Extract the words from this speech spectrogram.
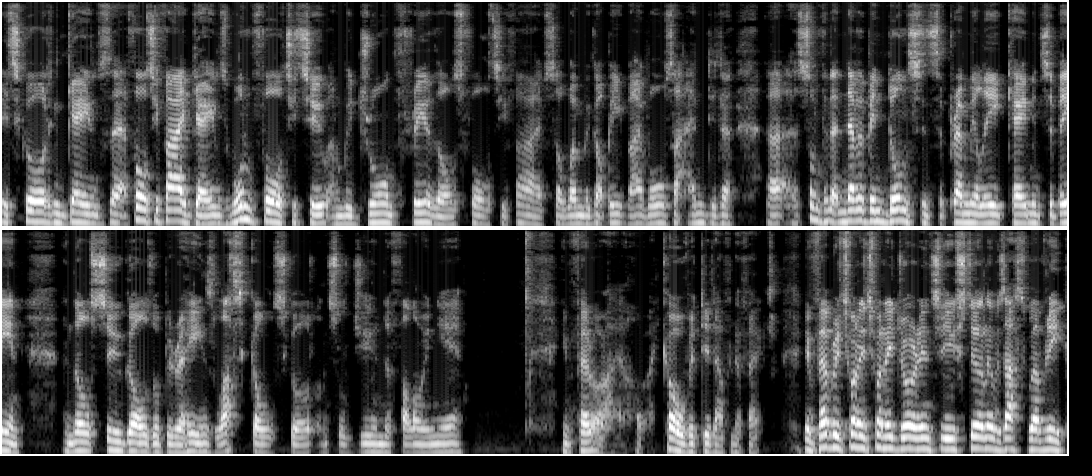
he scored in games, uh, 45 games, won 42, and we'd drawn three of those 45. So when we got beat by Wolves, that ended a, uh, something that never been done since the Premier League came into being. And those two goals would be Raheem's last goal scored until June the following year in February. All right, COVID did have an effect. In February 2020, during an interview, Sterling was asked whether he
